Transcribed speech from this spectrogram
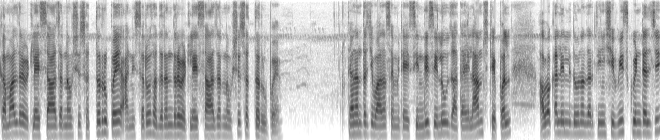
कमाल दर भेटले सहा हजार नऊशे सत्तर रुपये. आणि सर्वसाधारण दर भेटले सहा हजार नऊशे सत्तर रुपये. त्यानंतरची बाजार समिती आहे सिंधी सेलू. जात आहे लांब स्टेपल. आवक आलेली दोन हजार तीनशे वीस क्विंटलची.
